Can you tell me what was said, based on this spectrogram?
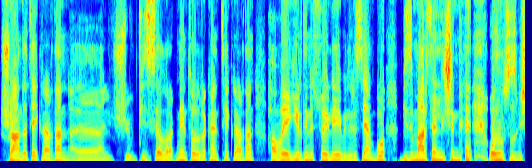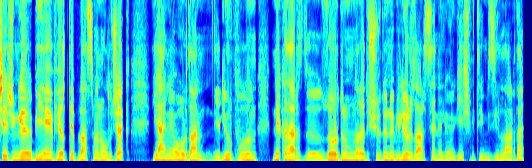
şu anda tekrardan e, şu fiziksel olarak mental olarak hani tekrardan havaya girdiğini söyleyebiliriz. Yani bu bizim Arsenal için de olumsuz bir şey çünkü bir Anfield deplasmanı olacak. Yani oradan Liverpool'un ne kadar zor durumlara düşürdüğünü biliyoruz Arsenal'i geçtiğimiz yıllarda.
